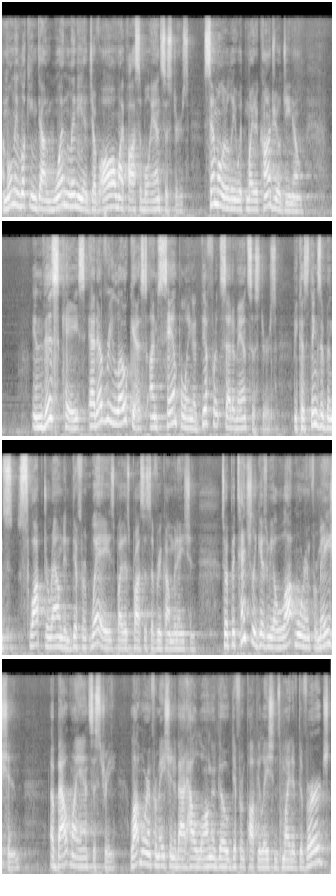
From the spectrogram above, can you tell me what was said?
I'm only looking down one lineage of all my possible ancestors. Similarly with mitochondrial genome, in this case, at every locus, I'm sampling a different set of ancestors because things have been swapped around in different ways by this process of recombination. So it potentially gives me a lot more information about my ancestry, a lot more information about how long ago different populations might have diverged,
